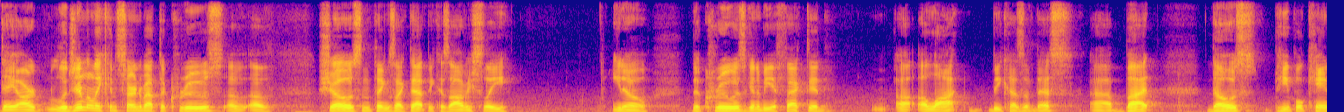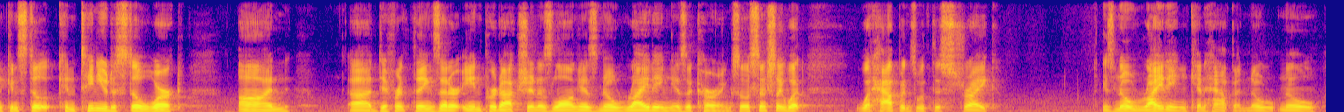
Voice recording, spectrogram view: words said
they are legitimately concerned about the crews of, of shows and things like that because obviously, you know, the crew is going to be affected a, a, lot because of this. Uh, but those people can can still continue to still work on uh, different things that are in production as long as no writing is occurring. So essentially, what what happens with this strike is no writing can happen. No no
